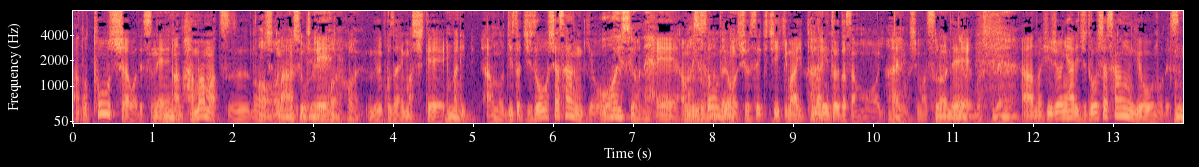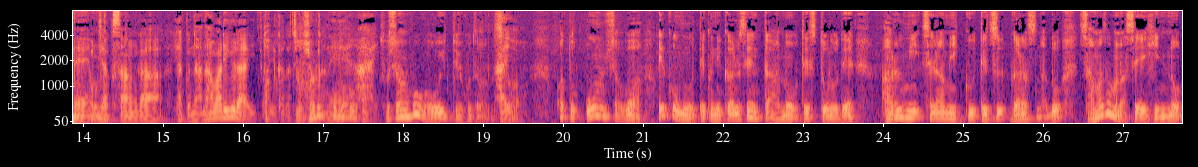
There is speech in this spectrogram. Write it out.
あの当社はですね、うん。あの浜松の、あますよね。ええはいはい。ございまして、やっぱり、あの実は自動車産業、多いですよね。ええあの輸送業の集積地域、まあ、隣にトヨタさんも行ったりもしますので、はい。隣にありますね。あの非常にやはり自動車産業のですね、うん。うんお客さんが約7割ぐらいという形でしょうか。ね。はい、そちらの方が多いということなんですか。はいあと、御社は、エコムテクニカルセンターのテスト炉で、アルミ、セラミック、鉄、ガラスなど、様々な製品の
